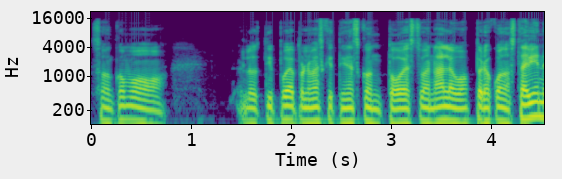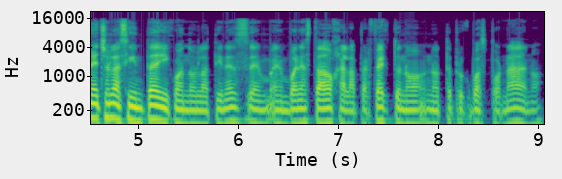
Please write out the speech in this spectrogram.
Son como los tipos de problemas que tienes con todo esto análogo, pero cuando está bien hecho la cinta y cuando la tienes en, en buen estado, ojalá perfecto, no, no te preocupas por nada, ¿no?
